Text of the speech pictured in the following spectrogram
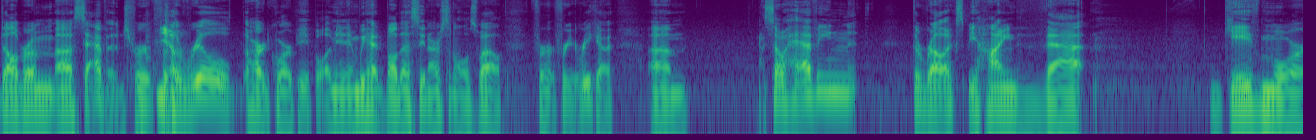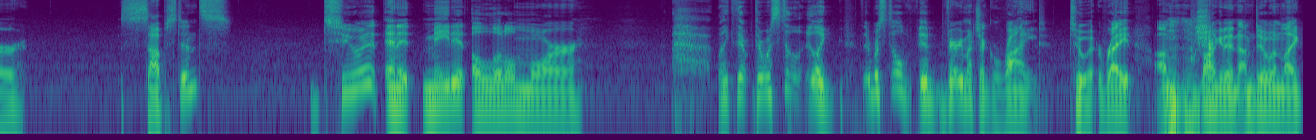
Delubrum uh, Savage for, for Yep. the real hardcore people. I mean, and we had Baldesion Arsenal as well for for Eureka. Um, so having the relics behind that gave more substance to it, and it made it a little more like there, there was still like there was still uh, very much a grind to it, right? I'm logging in. I'm doing like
